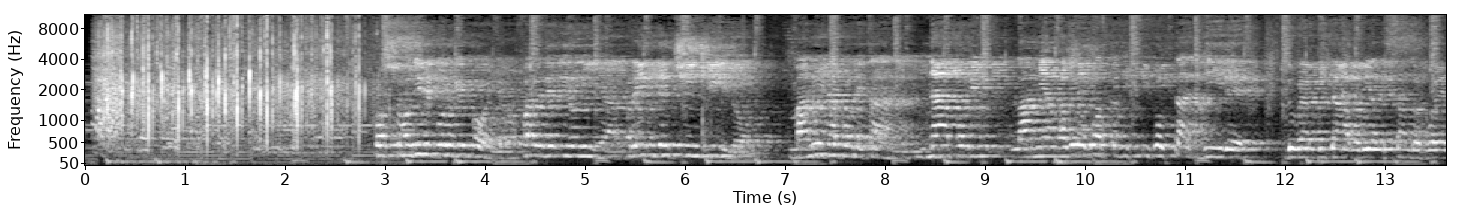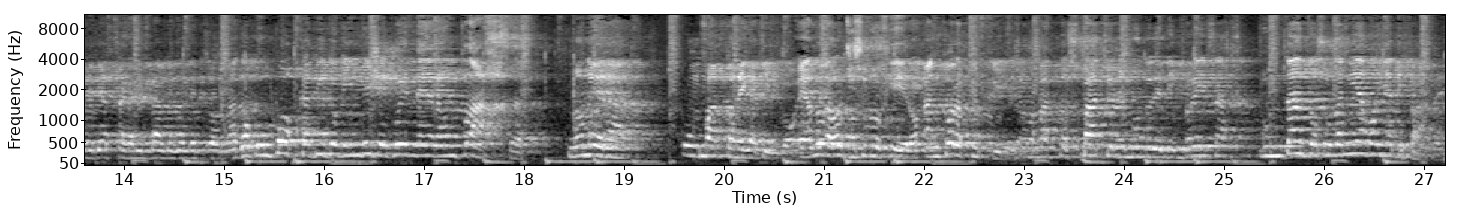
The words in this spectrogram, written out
Possono dire quello che vogliono, fare dell'ironia, prenderci in giro, ma noi napoletani, Napoli, la mia, avevo qualche difficoltà a dire dove abitavo, via Alessandro Poere, piazza Garibaldi, quelle zone, ma dopo un po' ho capito che invece quello era un plus, non era un fatto negativo. E allora oggi sono fiero, ancora più fiero, sono fatto spazio nel mondo dell'impresa puntando sulla mia voglia di fare,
